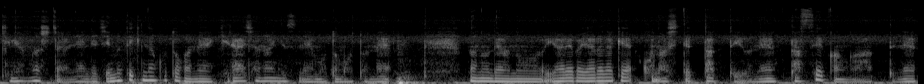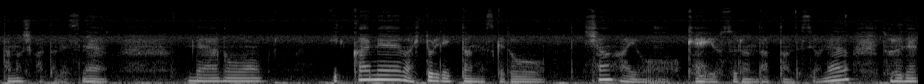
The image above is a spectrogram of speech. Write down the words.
決めましたよね。で事務的なことがね嫌いじゃないんですねもともとね。なのであのやればやるだけこなしてったっていうね達成感があってね楽しかったですね。であの1回目は1人で行ったんですけど上海を経由するんだったんですよね。それで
